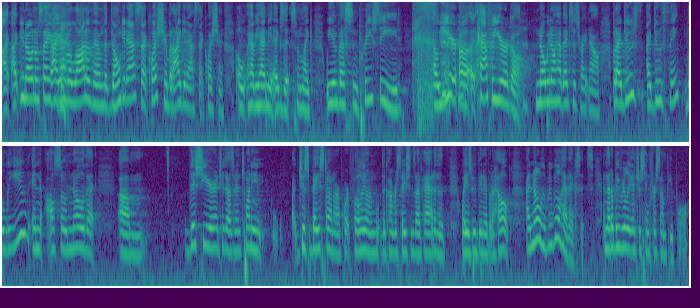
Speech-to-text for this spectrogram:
I, I, you know what I'm saying? I have a lot of them that don't get asked that question, but I get asked that question. Oh, have you had any exits? I'm like, we invest in pre-seed a year, uh, half a year ago. No, we don't have exits right now. But I do, I do think, believe, and also know that um, this year in 2020, just based on our portfolio and the conversations I've had and the ways we've been able to help, I know that we will have exits, and that'll be really interesting for some people.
